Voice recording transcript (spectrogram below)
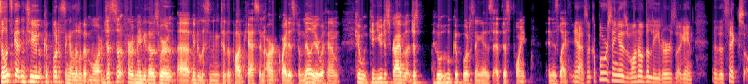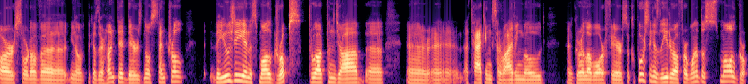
So let's get into Kapur Singh a little bit more, just so for maybe those who are uh, maybe listening to the podcast and aren't quite as familiar with him. Could, could you describe just who, who Kapur Singh is at this point in his life? Yeah, so Kapur Singh is one of the leaders. Again, the Sikhs are sort of, uh, you know, because they're hunted, there's no central. They're usually in small groups throughout Punjab, uh, uh, attacking, surviving mode, uh, guerrilla warfare. So Kapur Singh is leader of one of those small group.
